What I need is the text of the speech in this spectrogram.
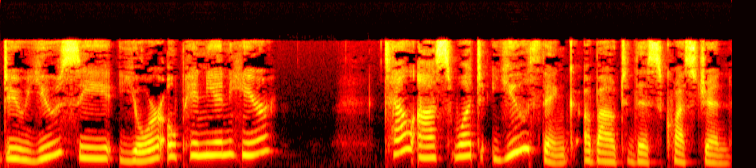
Do you see your opinion here? Tell us what you think about this question.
